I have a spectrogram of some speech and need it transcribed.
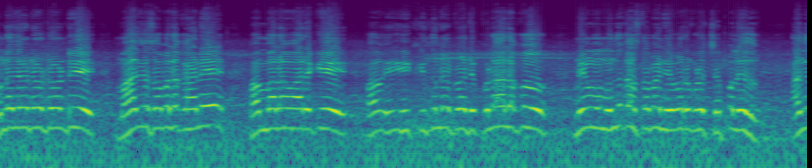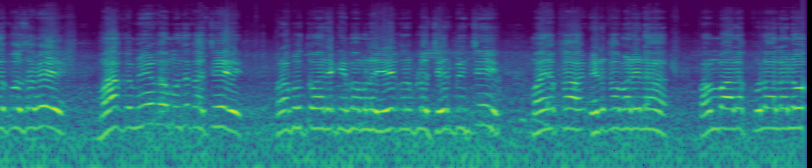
మొన్న జరిగినటువంటి మాదిక సభలో కానీ పంబల వారికి ఈ కిందటువంటి కులాలకు మేము ముందుకు వస్తామని ఎవరు కూడా చెప్పలేదు. అందుకోసమే మాకు మేముగా ముందుకు వచ్చి ప్రభుత్వానికి మమ్మల్ని ఏ గ్రూప్లో చేర్పించి మా యొక్క వెనుకబడిన పంబాల కులాలను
